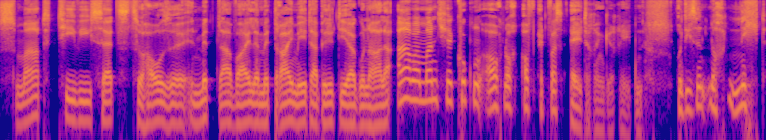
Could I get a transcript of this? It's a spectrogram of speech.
Smart TV Sets zu Hause in mittlerweile mit drei Meter Bilddiagonale. Aber manche gucken auch noch auf etwas älteren Geräten. Und die sind noch nicht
